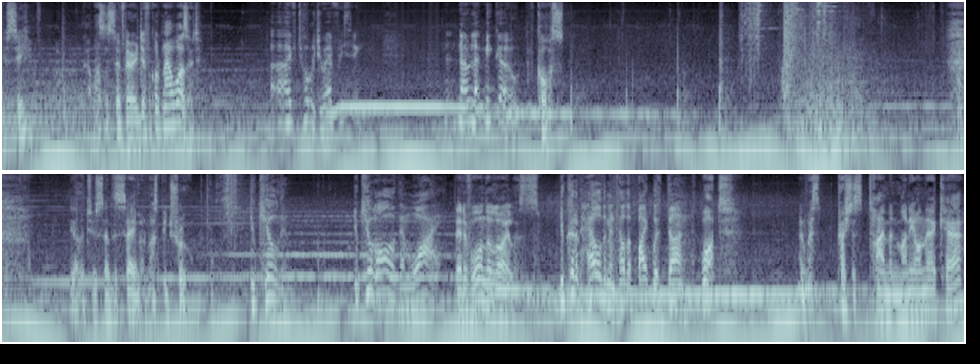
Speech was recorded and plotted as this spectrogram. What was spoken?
You see? That wasn't so very difficult now, was it? I- I've told you everything. N- Now let me go. Of course. The other two said the same. It must be true. You killed him. You killed all of them. Why? They'd have warned the Loyalists. You could have held him until the fight was done. What? Precious time and money on their care?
